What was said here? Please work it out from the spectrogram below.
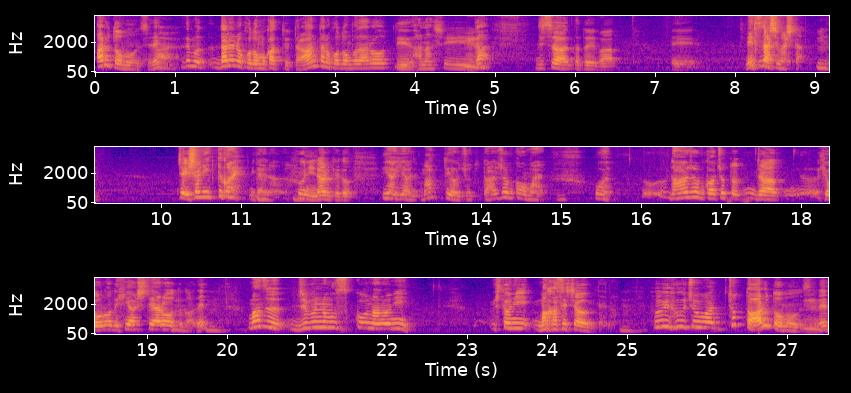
あると思うんですね、はい。でも誰の子供かって言ったらあんたの子供だろうっていう話が、実は例えば、えー熱出しました。うん。じゃあ医者に行ってこいみたいな風になるけど、いやいや待ってよちょっと大丈夫かお前。おい大丈夫かちょっとじゃあ氷ので冷やしてやろうとかね、うんまず自分の息子なのに人に任せちゃうみたいな。そういう風潮はちょっとあると思うんですよね。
